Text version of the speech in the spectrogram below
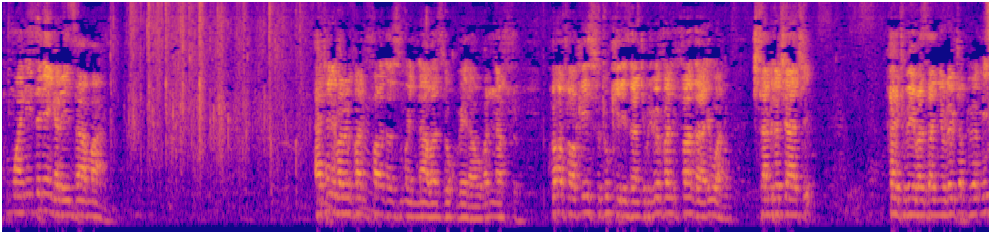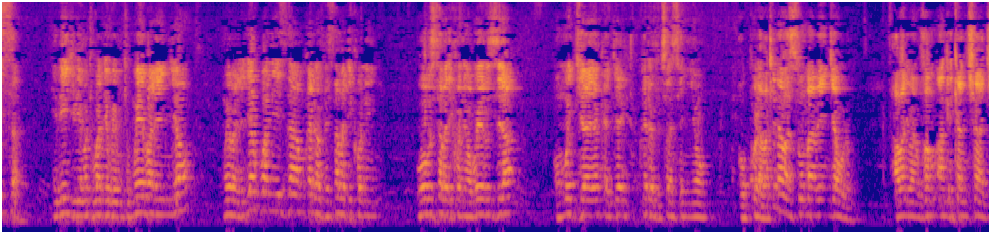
tumwanirize n'engalo ez'amaanyi ate ne ba reverend fathers mwenna abazze okubeerawo bannaffe kubanga ffe abakristu tukkiriza nti buli reverend father ali wano kitambiro kyaki kale tubeebaza nnyo olwebitaddu missa ebingi byemutuwadde bwe mutu mwebale nnyo mwebale ejja kuwaniriza mukadde waffe sabadikoni w'obusabadikoni obweruzira omujja yakajja mukadde waffe tusase nnyo okukulaba ate n'abasumba ab'enjawulo abali wano kuva mu anglican church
